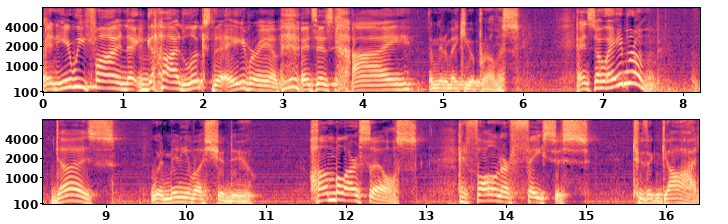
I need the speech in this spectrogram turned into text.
And here we find that God looks to Abraham and says, I am going to make you a promise. And so Abram does what many of us should do humble ourselves and fall on our faces to the God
